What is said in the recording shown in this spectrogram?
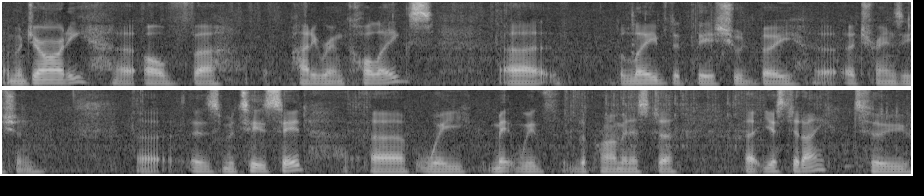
a majority uh, of party room colleagues believe that there should be a, transition. As Mathias said, we met with the Prime Minister yesterday to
